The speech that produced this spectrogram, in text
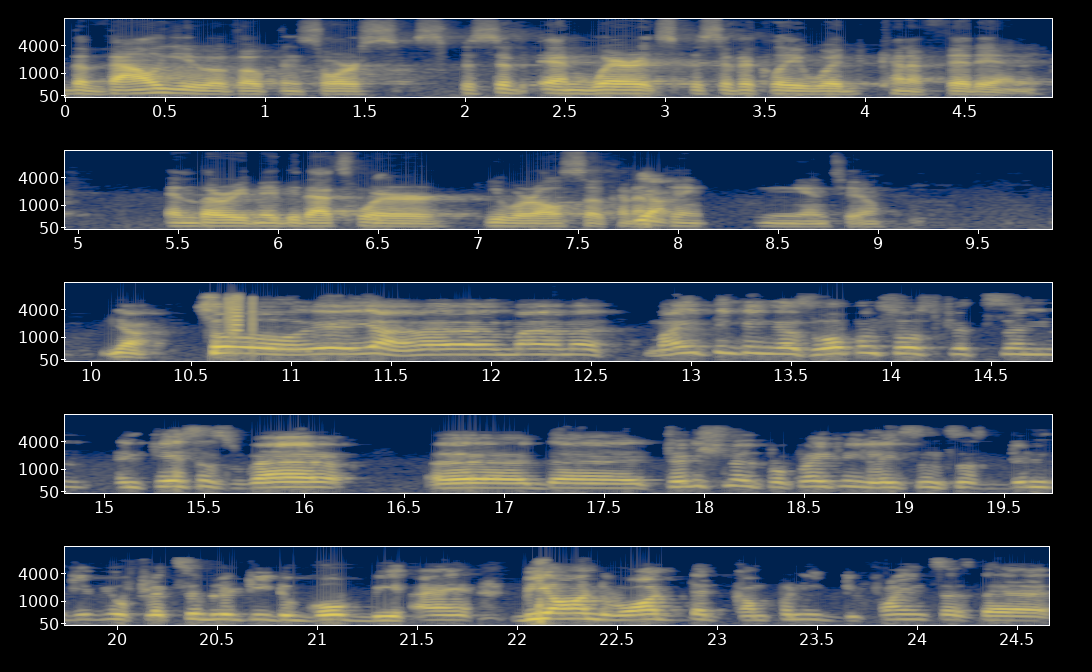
the value of open source specific and where it specifically would kind of fit in. And Larry, maybe that's where you were also kind of yeah. pinging into. Yeah. So yeah, uh, my, my, my thinking is open source fits in in cases where uh, the traditional proprietary licenses didn't give you flexibility to go behind beyond what that company defines as the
